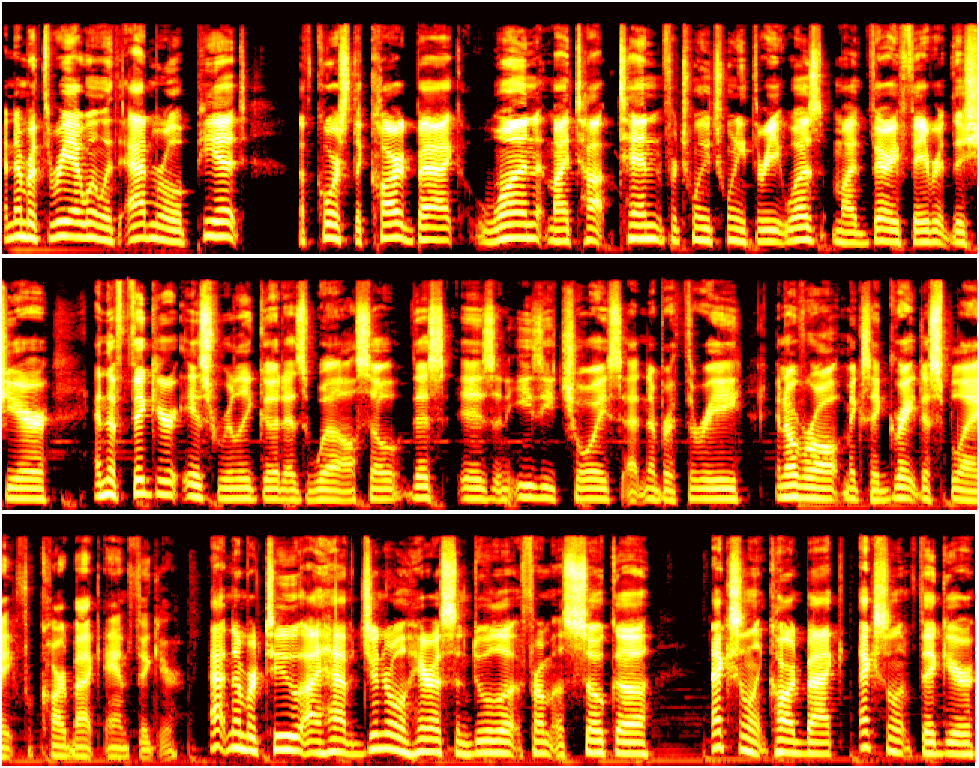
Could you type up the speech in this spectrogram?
At number 3, I went with Admiral Piet. Of course, the card back won my top 10 for 2023. It was my very favorite this year, and the figure is really good as well. So this is an easy choice at number 3, and overall makes a great display for card back and figure. At number 2, I have General Hera Syndulla from Ahsoka. Excellent card back, excellent figure.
